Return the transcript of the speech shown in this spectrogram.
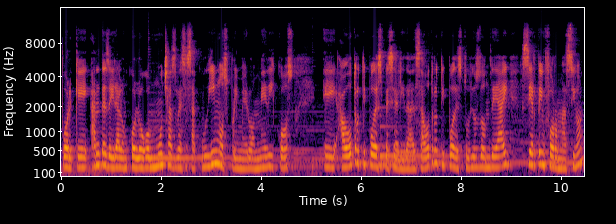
porque antes de ir al oncólogo muchas veces acudimos primero a médicos, eh, a otro tipo de especialidades, a otro tipo de estudios donde hay cierta información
